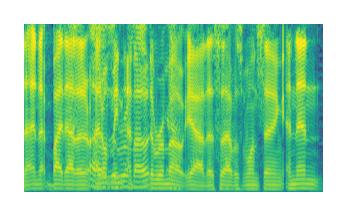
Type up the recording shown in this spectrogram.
And by that, I don't, I Oh, don't the mean remote? the remote. Yeah, that's that was one thing. And then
